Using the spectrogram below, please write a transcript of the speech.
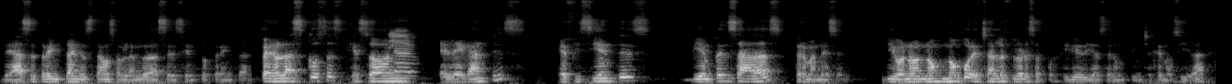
de hace 30 años, estamos hablando de hace 130. Pero las cosas que son elegantes, eficientes, bien pensadas, permanecen. Digo, no, no, no por echarle flores a Porfirio Díaz, era un pinche genocida,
